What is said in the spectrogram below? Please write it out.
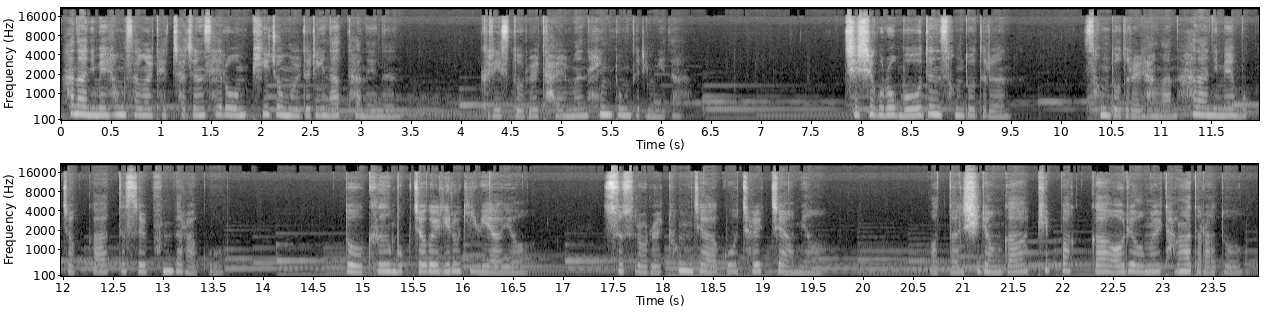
하나님의 형상을 되찾은 새로운 피조물들이 나타내는 그리스도를 닮은 행동들입니다. 지식으로 모든 성도들은 성도들을 향한 하나님의 목적과 뜻을 분별하고 또 그 목적을 이루기 위하여 스스로를 통제하고 절제하며 어떤 시련과 핍박과 어려움을 당하더라도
